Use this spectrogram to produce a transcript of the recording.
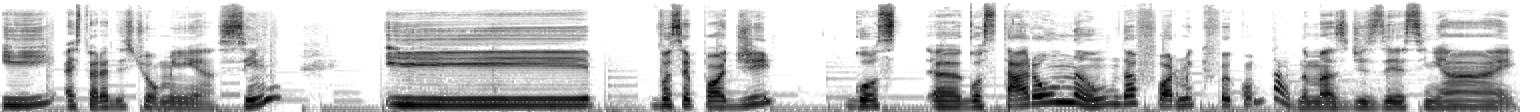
e a história deste homem é assim. E você pode gost, uh, gostar ou não da forma que foi contada, mas dizer assim, ai,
